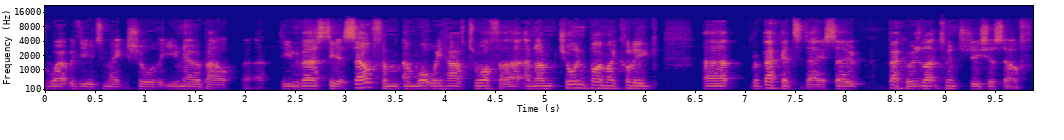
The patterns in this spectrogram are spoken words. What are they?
to work with you to make sure that you know about uh, the university itself and, and what we have to offer. And I'm joined by my colleague uh, Rebecca today. So Rebecca, would you like to introduce yourself?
